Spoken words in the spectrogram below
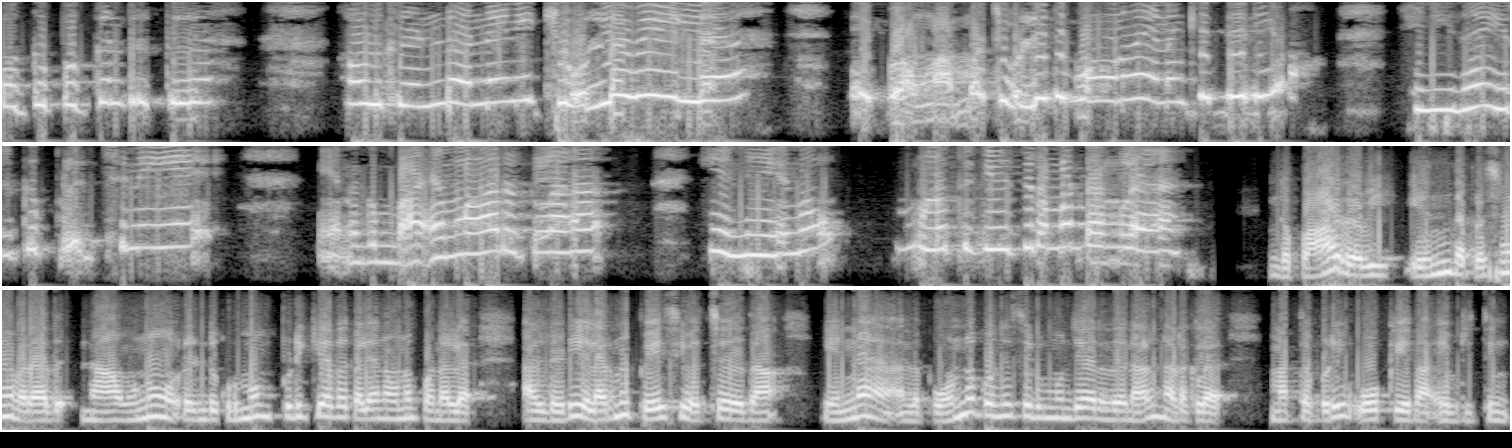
பக்க பக்கம் இருக்கு. அதுக்கு என்ன நீங்க சொல்லவே இல்ல. இப்ப அம்மா சொல்லிட்டு போனா எனக்கு தெரியும். இனிதான் இருக்கு பிரச்சனை எனக்கு பயமா இங்க பாரு ரவி எந்த பிரச்சனையும் வராது. நான் ஒன்றும் ரெண்டு குடும்பம் பிடிக்காத கல்யாணம் ஒன்றும் பண்ணல. ஆல்ரெடி எல்லாருமே பேசி வச்சதுதான். என்ன? அந்த பொண்ணு கொஞ்சம் சிடுமுஞ்சியா இருந்ததுனால நடக்கல. மத்தபடி ஓகே தான் எவ்ரி திங்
